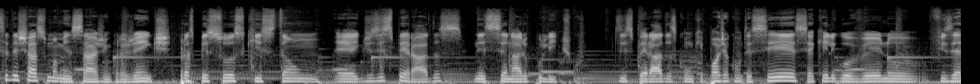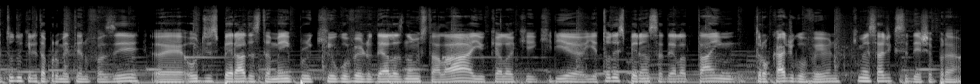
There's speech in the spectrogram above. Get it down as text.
Que você deixasse uma mensagem pra gente, para as pessoas que estão é, desesperadas nesse cenário político desesperadas com o que pode acontecer se aquele governo fizer tudo o que ele está prometendo fazer, é, ou desesperadas também porque o governo delas não está lá e o que ela que, queria e toda a esperança dela está em trocar de governo. Que mensagem que você deixa para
